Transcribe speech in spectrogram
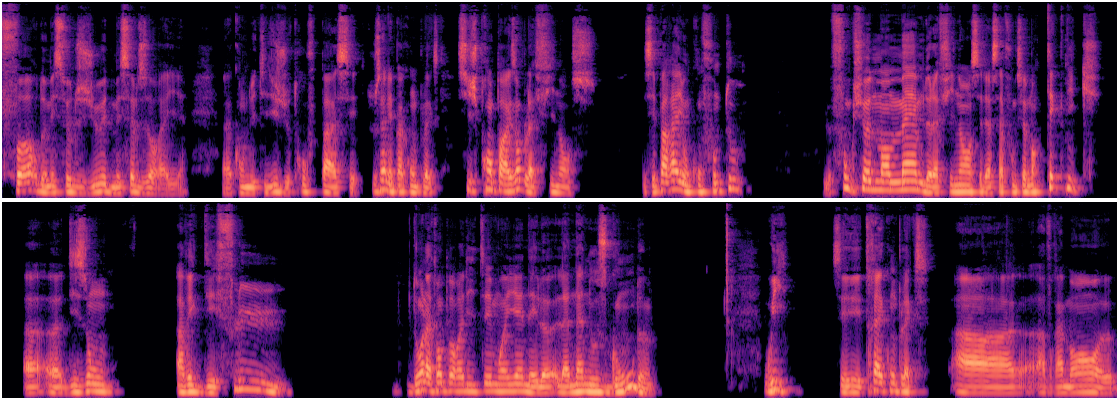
fort de mes seuls yeux et de mes seules oreilles, euh, qu'on utilise, je trouve, pas assez. Tout ça n'est pas complexe. Si je prends par exemple la finance, c'est pareil, on confond tout. Le fonctionnement même de la finance, c'est-à-dire sa fonctionnement technique, euh, disons, avec des flux dont la temporalité moyenne est la nanoseconde, oui, c'est très complexe. À, vraiment, euh,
